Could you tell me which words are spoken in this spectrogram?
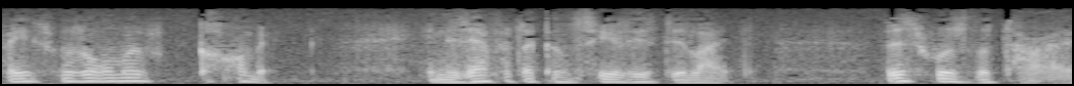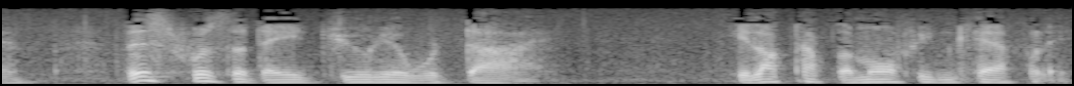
face was almost comic in his effort to conceal his delight. This was the time, this was the day Julia would die. He locked up the morphine carefully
